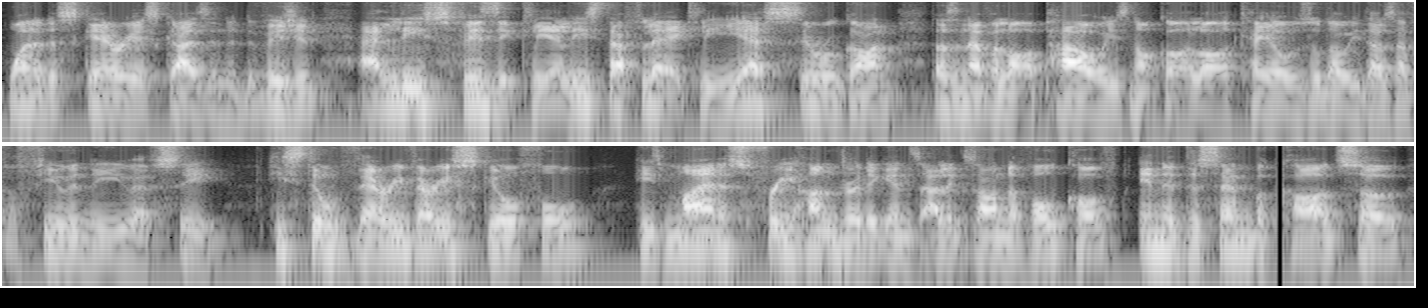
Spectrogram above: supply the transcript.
one of the scariest guys in the division, at least physically, at least athletically. Yes, Ciryl Gane doesn't have a lot of power. He's not got a lot of KOs, although he does have a few in the UFC. He's still very, very skillful. He's minus 300 against Alexander Volkov in a December card. So,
